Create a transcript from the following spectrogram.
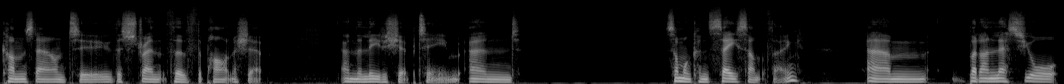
comes down to the strength of the partnership and the leadership team. And someone can say something um, but unless you're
